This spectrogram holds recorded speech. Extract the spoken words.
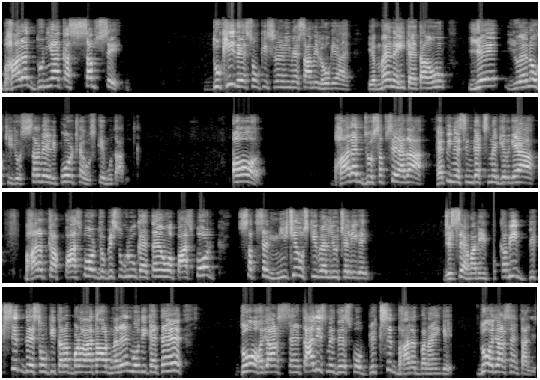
भारत दुनिया का सबसे दुखी देशों की श्रेणी में शामिल हो गया है। ये मैं नहीं कहता हूँ, ये यूएनओ की जो सर्वे रिपोर्ट है उसके मुताबिक। और भारत जो सबसे ज़्यादा हैप्पीनेस इंडेक्स में गिर गया, भारत का पासपोर्ट जो विश्वगुरु कहते हैं, वो पासपोर्ट सबसे नीचे उसकी वैल्यू चली गई, जिससे हमारी कभी विकसित देशों की तरफ़ बढ़ रहा था। और नरेंद्र मोदी कहते हैं, दो में देश को विकसित भारत बनाएँगे। दो में।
